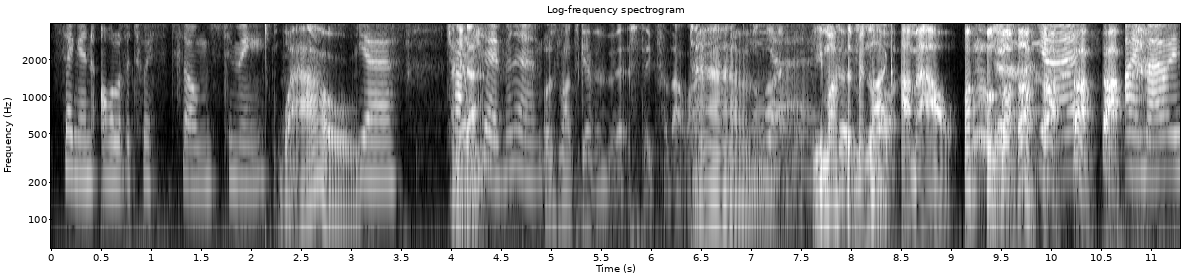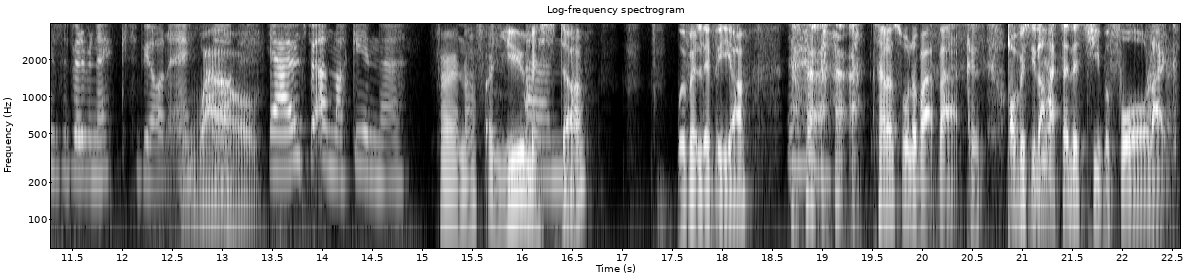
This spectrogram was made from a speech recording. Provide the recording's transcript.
singing Oliver Twist songs to me. Wow. Yeah, And that- attractive, isn't it? us lads gave him a bit of stick for that. Like, Damn. I'm not gonna lie, Yeah. but You he's must still- have been still- like, I'm out. Yeah. yeah, I'm out. It was a bit of a nick, to be honest. Wow. So, yeah, I was a bit unlucky in there. Fair enough. And you, Um, Mister, with Olivia. Tell us all about that, because obviously, like I said this to you before, like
